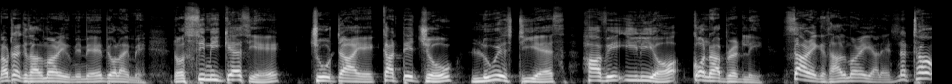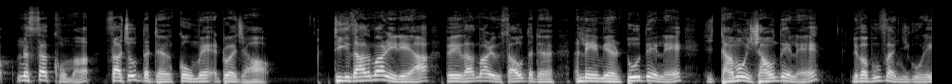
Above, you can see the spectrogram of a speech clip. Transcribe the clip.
နောက်ထပ်ကစားသမားတွေကိုမြင်မြန်ပြောလိုက်မယ်။နော်စီမီကက်စ်ရဲ့ ဂျိုတာရဲ့ကာတစ်ဂျိုလူးစ်ဒီယက်စ်ဟာဗေးအီလီယောကော်နာဘရက်ဒလီစတဲ့ကစားသမားတွေကလည်း2029မှာစာချုပ်တက်တန်းကုန်မဲ့အတွက်ကြောင့်ဒီကစားသမားတွေတဲ့ကဘယ်ကစားသမားတွေကိုစာအုပ်တက်တန်းအလင်းမြန်တိုးတင်လဲဒါမှမဟုတ်ရောင်းတင်လဲလီဗာပူးဖန်ကြီးကိုတွေ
